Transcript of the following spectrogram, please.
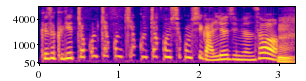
그래서 그게 조금 조금 조금 조금 조금씩 알려지면서 음.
